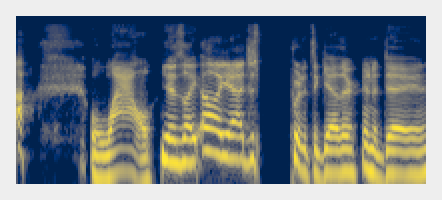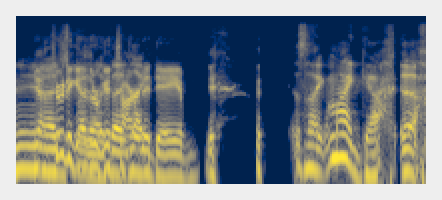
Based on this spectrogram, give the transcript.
wow yeah it's like oh yeah just put it together in a day and, you know, Yeah, I threw just play it together a like that. guitar Like, in a day. It's like my god, ugh.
